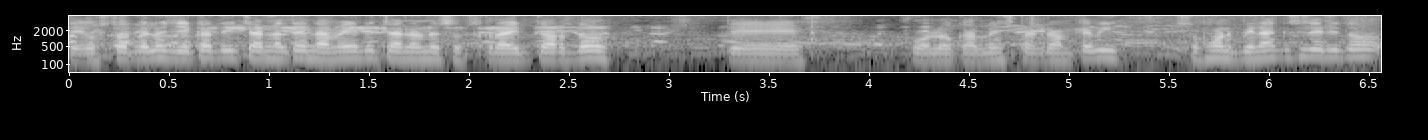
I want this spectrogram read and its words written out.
ਤੇ ਉਸ ਤੋਂ ਪਹਿਲਾਂ ਜੇਕਰ ਤੁਸੀਂ ਚੈਨਲ ਤੇ ਨਵੇਂ ਤੇ ਚੈਨਲ ਨੂੰ ਸਬਸਕ੍ਰਾਈਬ ਕਰ ਦਿਓ ਤੇ ਫੋਲੋ ਕਰ ਲਓ ਇੰਸਟਾਗ੍ਰam ਤੇ ਵੀ। ਸੋ ਹੁਣ ਬਿਨਾਂ ਕਿਸੇ ਦੇਰੀ ਤੋਂ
